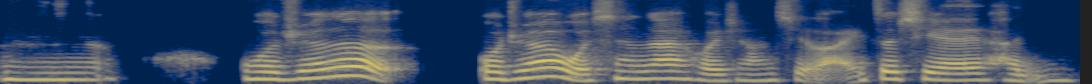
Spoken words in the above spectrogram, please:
嗯，我觉得，我觉得我现在回想起来，这些很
